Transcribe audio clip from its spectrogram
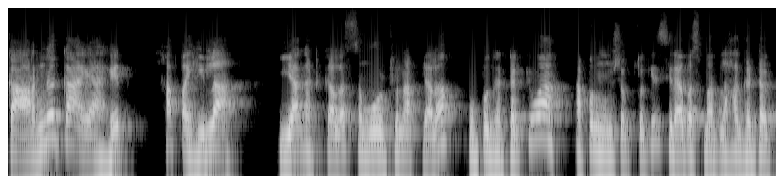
कारण काय आहेत हा पहिला या घटकाला समोर ठेवून आपल्याला उपघटक किंवा आपण म्हणू शकतो की सिलेबस मधला हा घटक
